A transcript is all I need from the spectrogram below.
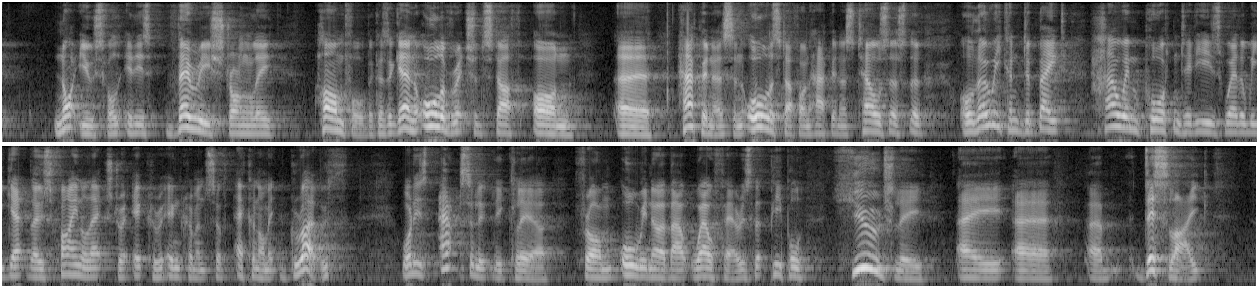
not useful, it is very strongly harmful, because again, all of Richard's stuff on uh, happiness and all the stuff on happiness tells us that although we can debate how important it is whether we get those final extra increments of economic growth, what is absolutely clear from all we know about welfare is that people hugely a, uh, um, dislike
